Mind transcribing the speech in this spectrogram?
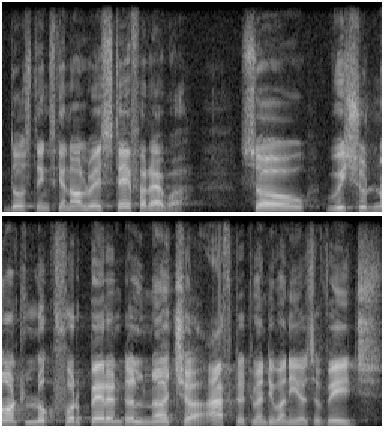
those things can always stay forever. So, we should not look for parental nurture after twenty-one years of age.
